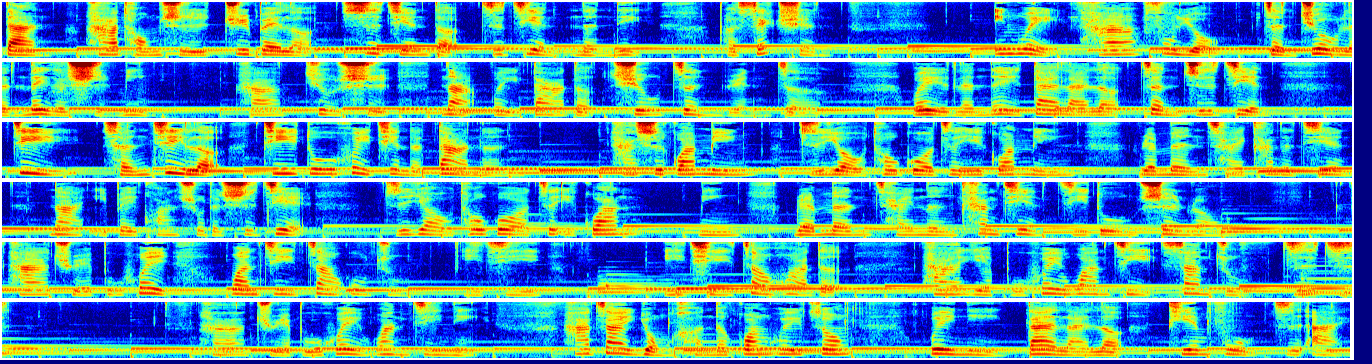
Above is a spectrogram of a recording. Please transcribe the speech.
但它同时具备了世间的知见能力 （perception）。因为它负有拯救人类的使命，它就是那伟大的修正原则，为人类带来了正知见，既承继了基督会见的大能。他是光明，只有透过这一光明，人们才看得见那已被宽恕的世界。只有透过这一光。明人们才能看见基督圣容，他绝不会忘记造物主以及以其造化的，他也不会忘记上主之子，他绝不会忘记你，他在永恒的光辉中为你带来了天赋之爱，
